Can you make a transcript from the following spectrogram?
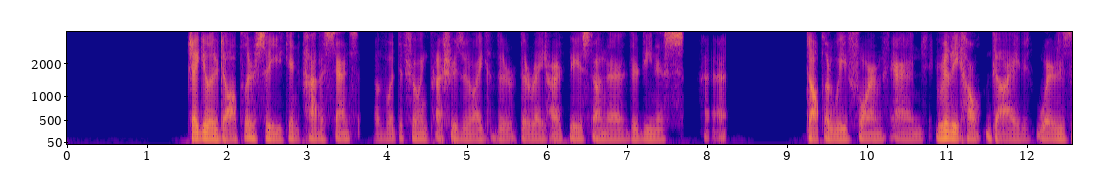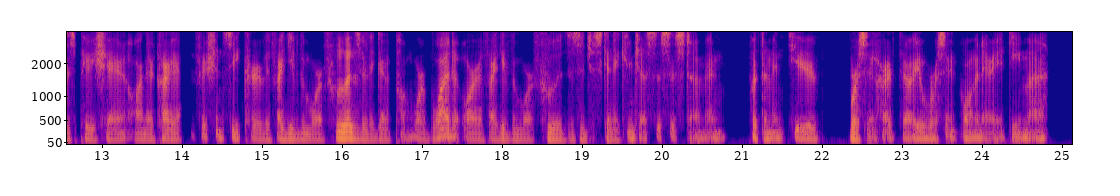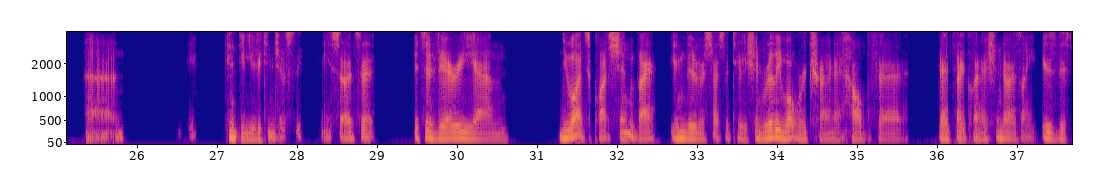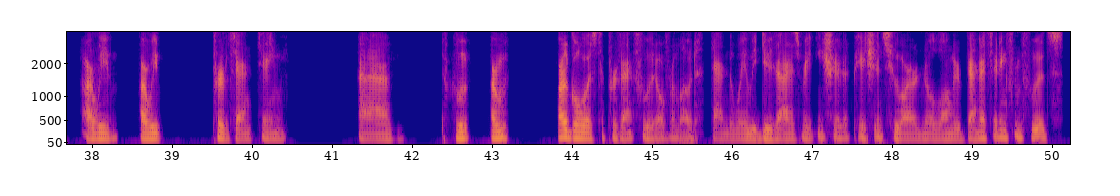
jugular Doppler, so you can have a sense of what the filling pressures are like of their, their right heart based on the, the venous uh, Doppler waveform and really help guide where is this patient on their cardiac efficiency curve. If I give them more fluids, are they going to pump more blood? Or if I give them more fluids, is it just going to congest the system and put them into worsening heart failure, worsening pulmonary edema, um, continue to congest the kidney? So it's a it's a very um, nuanced question, but in the resuscitation, really what we're trying to help the bedside clinician know is like, is this are we are we preventing fluid, our, our goal is to prevent fluid overload. And the way we do that is making sure that patients who are no longer benefiting from fluids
